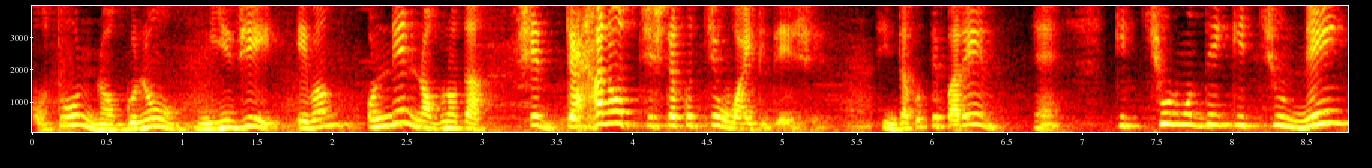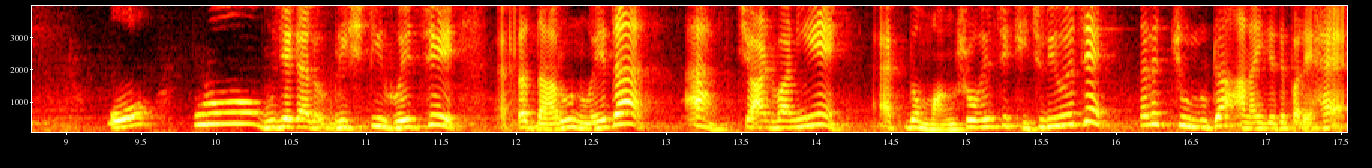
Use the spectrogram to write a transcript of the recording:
কত নগ্ন, নিজে এবং অন্যের নগ্নতা, সে দেখানোর চেষ্টা করছে ওয়াইটিতে এসে। চিন্তা করতে পারেন? হ্যাঁ কিচ্ছুর মধ্যে কিচ্ছু নেই। ও পুরো বুঝে গেল, বৃষ্টি হয়েছে, একটা দারুণ ওয়েদার হ্যাঁ চাট বানিয়ে একদম মাংস হয়েছে, খিচুড়ি হয়েছে, তাহলে চুল্লুটা আনাই যেতে পারে। হ্যাঁ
